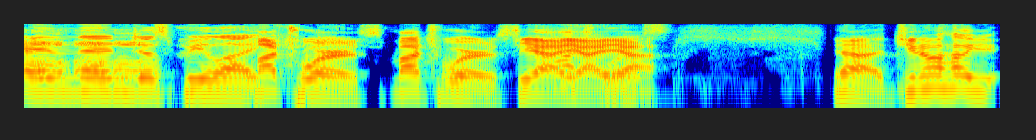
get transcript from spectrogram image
and then just be like, much worse. Much worse. Yeah, much yeah, yeah, yeah. Do you know how you?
